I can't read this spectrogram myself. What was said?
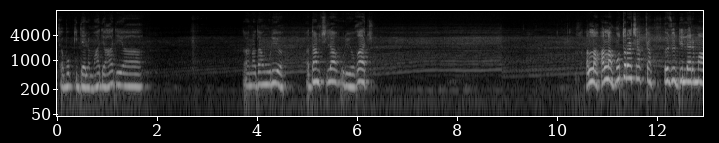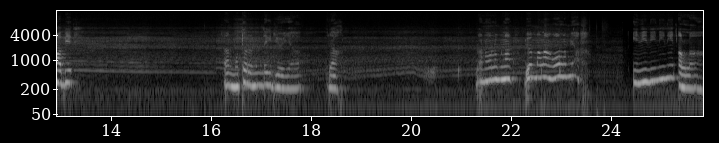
Çabuk gidelim hadi hadi ya. Lan adam vuruyor. Adam silah vuruyor kaç. Allah Allah motora çarpacağım. Özür dilerim abi. Lan motor önümde gidiyor ya. Bırak. Lan oğlum lan. Dönme lan oğlum ya. İn in in in in. Allah.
